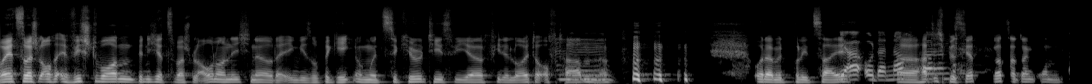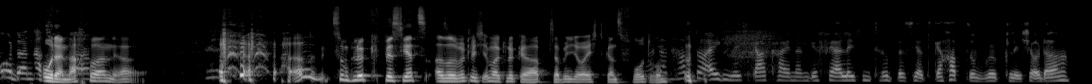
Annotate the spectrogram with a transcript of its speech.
aber jetzt zum Beispiel auch erwischt worden bin ich jetzt zum Beispiel auch noch nicht, ne, oder irgendwie so Begegnungen mit Securities, wie ja viele Leute oft haben, ne? Mhm. Oder mit Polizei. Ja, oder Äh, hatte ich Nachbarn. bis jetzt Gott sei Dank noch nicht. Oder Oder Nachbarn. Nachbarn, ja. Ah, zum Glück bis jetzt also, wirklich immer Glück gehabt. Da bin ich auch echt ganz froh Ja, drum. dann hast du eigentlich gar keinen gefährlichen Trip bis jetzt gehabt, so wirklich, oder?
